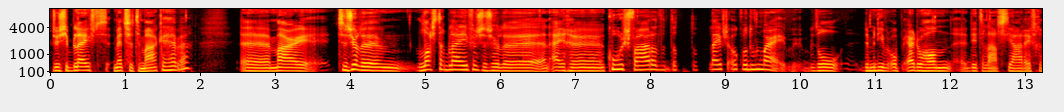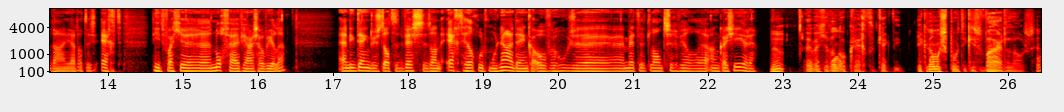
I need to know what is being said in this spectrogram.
Dus je blijft met ze te maken hebben. Maar ze zullen lastig blijven. Ze zullen een eigen koers varen. Dat, dat, blijven ze ook wel doen. Maar ik bedoel, de manier waarop Erdogan dit de laatste jaren heeft gedaan... ja, dat is echt niet wat je nog vijf jaar zou willen. En ik denk dus dat het Westen dan echt heel goed moet nadenken... over hoe ze met het land zich wil eh, engageren. En wat je dan ook krijgt, kijk, die economische politiek is waardeloos. Hè?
